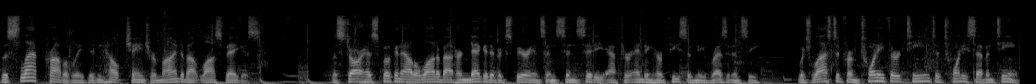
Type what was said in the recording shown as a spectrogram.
the slap probably didn't help change her mind about Las Vegas. The star has spoken out a lot about her negative experience in Sin City after ending her Piece of Me residency, which lasted from 2013 to 2017.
